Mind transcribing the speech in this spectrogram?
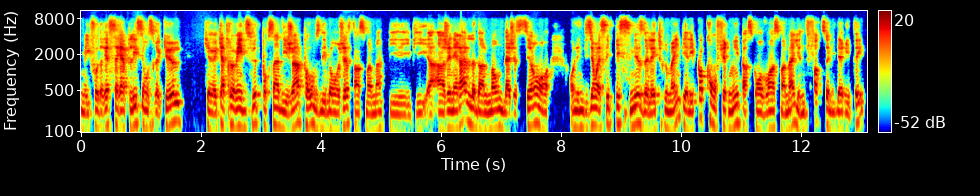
il faudrait se rappeler, si on se recule, que 98% des gens posent les bons gestes en ce moment. Puis, en général, dans le monde de la gestion, on, a une vision assez pessimiste de l'être humain, puis elle n'est pas confirmée par ce qu'on voit en ce moment. Il y a une forte solidarité,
